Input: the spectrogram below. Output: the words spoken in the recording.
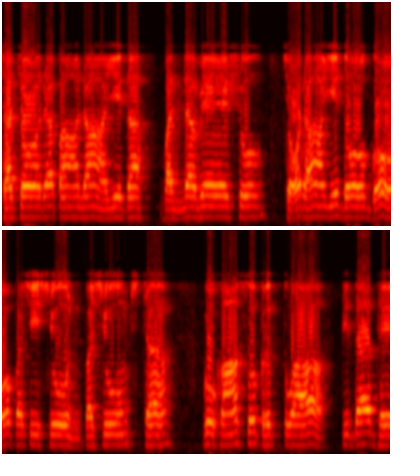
सचोरपालायितवल्लवेषु चोरायिदो गोपशिशून् पशूंश्च गुहासु कृत्वा पिदधे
